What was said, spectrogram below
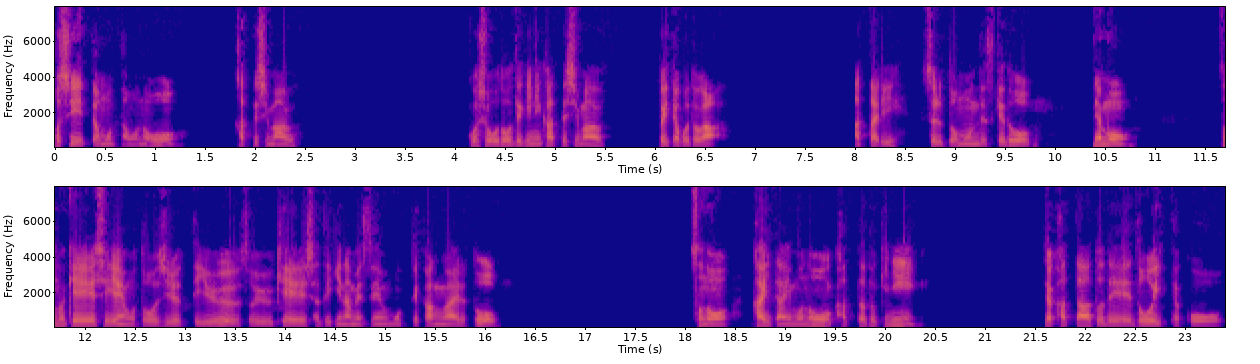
欲しいって思ったものを買ってしまう。こう衝動的に買ってしまうといったことがあったりすると思うんですけど、でも、その経営資源を投じるっていう、そういう経営者的な目線を持って考えると、その買いたいものを買った時に、じゃあ買った後でどういったこ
